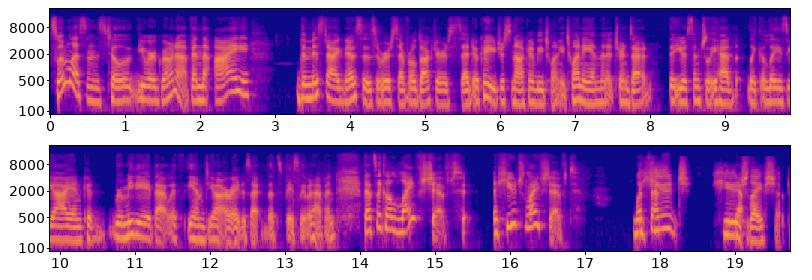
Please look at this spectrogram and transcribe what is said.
swim lessons till you were grown up. And the eye, the misdiagnosis, there were several doctors said, okay, you're just not going to be 2020. And then it turns out that you essentially had like a lazy eye and could remediate that with EMDR, right? Is that that's basically what happened? That's like a life shift, a huge life shift. What's a that? Huge, huge life shift.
